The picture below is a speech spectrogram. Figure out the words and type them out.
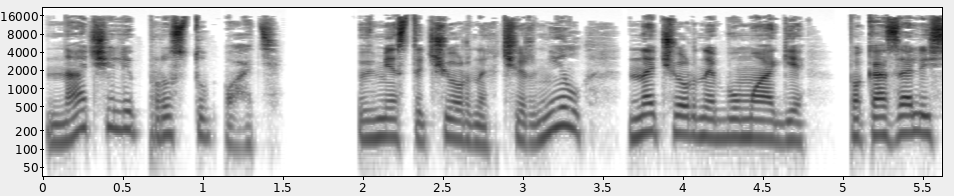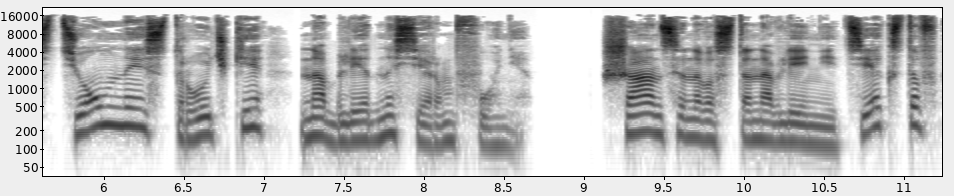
начали проступать. Вместо черных чернил на черной бумаге показались темные строчки на бледно-сером фоне. Шансы на восстановление текстов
